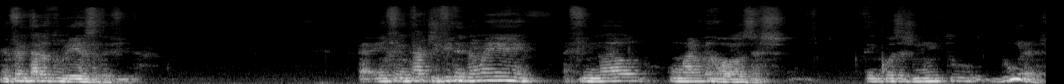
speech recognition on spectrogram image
Enfrentar a dureza da vida. Enfrentar que a vida não é, afinal, um mar de rosas. Tem coisas muito duras.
